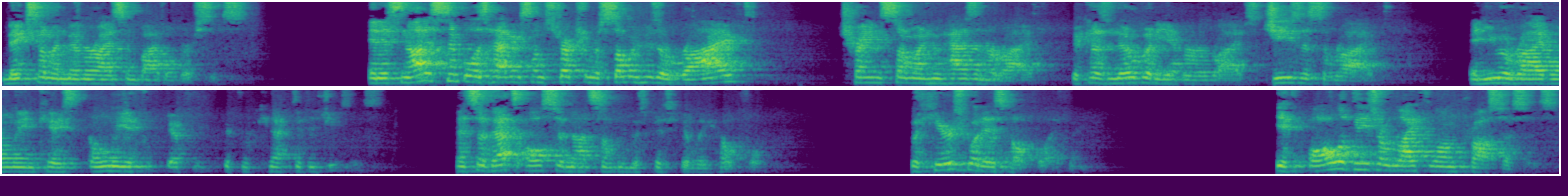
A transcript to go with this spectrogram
make someone memorize some Bible verses. And it's not as simple as having some structure where someone who's arrived trains someone who hasn't arrived, because nobody ever arrives. Jesus arrived. And you arrive only in case, only if, if, if we're connected to Jesus. And so that's also not something that's particularly helpful. But here's what is helpful, I think. If all of these are lifelong processes,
